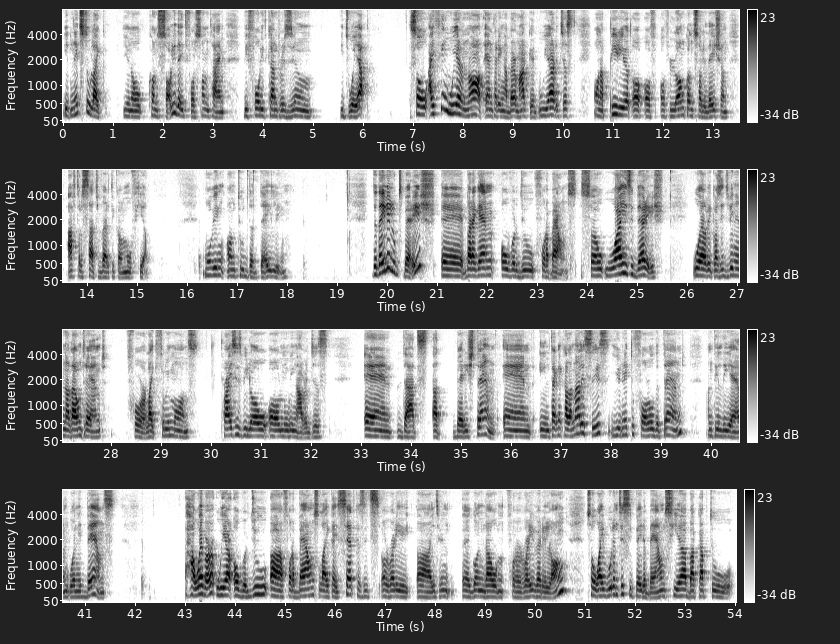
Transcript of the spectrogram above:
It needs to like, you know, consolidate for some time before it can resume its way up. So I think we are not entering a bear market. We are just on a period of, of, of long consolidation after such vertical move here. Moving on to the daily. The daily looks bearish, uh, but again overdue for a bounce. So why is it bearish? Well, because it's been in a downtrend for like three months. prices below all moving averages, and that's a bearish trend. And in technical analysis, you need to follow the trend until the end when it bends. However, we are overdue uh, for a bounce, like I said, because it's already uh, it's been uh, going down for already very long. So I would anticipate a bounce here back up to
